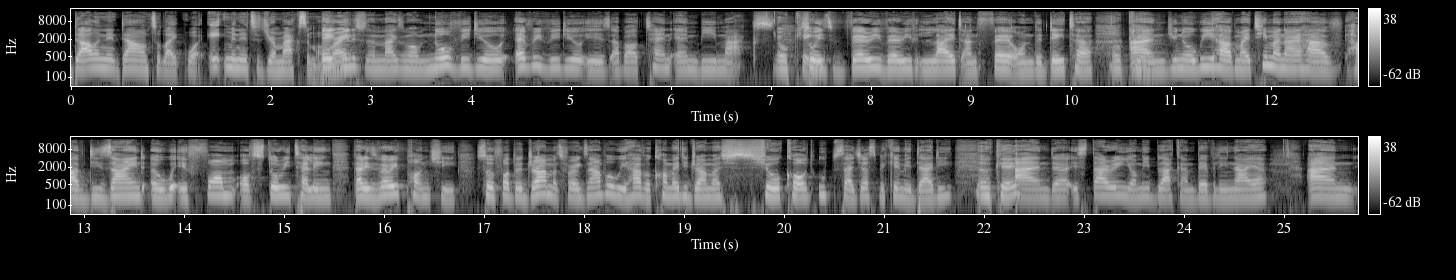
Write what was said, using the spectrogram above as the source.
dialing it down to like what eight minutes is your maximum, Eight right? minutes is the maximum. No video. Every video is about 10 MB max. Okay. So it's very, very light and fair on the data. Okay. And you know, we have my team and I have have designed a, a form of storytelling that is very punchy. So for the dramas, for example, we have a comedy drama show called "Oops, I Just Became a Daddy." Okay. And uh, it's starring Yomi Black and Beverly Naya. And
